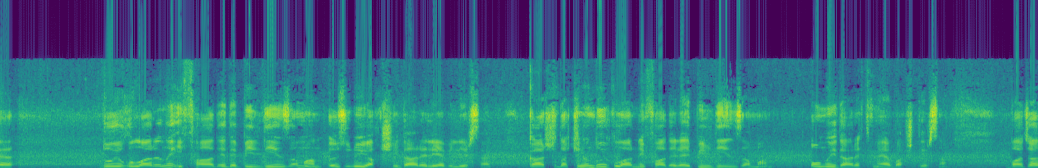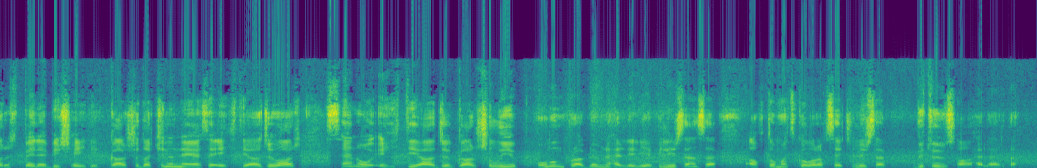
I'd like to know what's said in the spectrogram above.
E, duyğularını ifadə edə bildiyin zaman özünü yaxşı idarə edə bilirsən. Qarşıdakının duyğularını ifadə edə bildiyin zaman onu idarə etməyə başlayırsan. Bacarıq belə bir şeydir. Qarşıdakının nəyəsə ehtiyacı var. Sən o ehtiyacı qarşılayıb onun problemini həll edə bilirsənsə, avtomatik olaraq seçilirsən bütün sahələrdə.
